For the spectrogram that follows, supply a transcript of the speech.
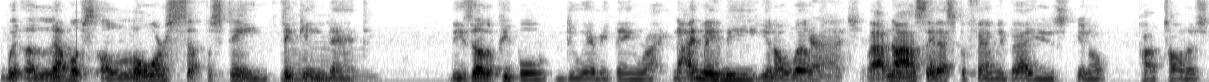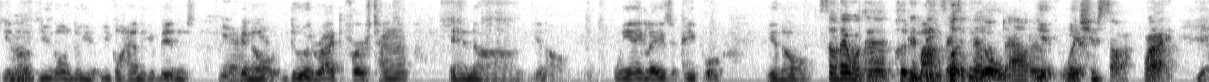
with a level of a lower self-esteem, thinking Mm. that these other people do everything right. Now it made me, you know, well, Gotcha. well no, I'll say that's the family values. You know, Pop taught us, you Mm. know, if you're gonna do your, you're gonna handle your business. yeah. You know, do it right the first time, and uh, you know, we ain't lazy people. You know, So there were I good, things foot that developed out of yeah, what yeah. you saw, right? yeah.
